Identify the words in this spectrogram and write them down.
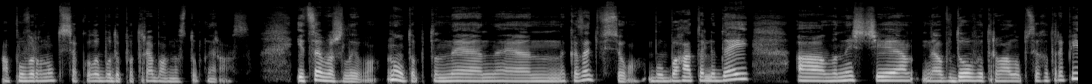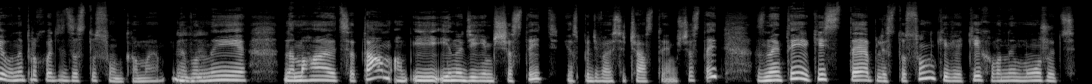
а повернутися, коли буде потреба в наступний раз. І це важливо. Ну тобто, не, не, не казати все, бо багато людей а, вони ще в довготривалу психотерапію вони проходять за стосунками. Мгм. Вони намагаються там, і іноді їм щастить. Я сподіваюся, часто їм щастить знайти якісь теплі стосунки, в яких вони можуть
